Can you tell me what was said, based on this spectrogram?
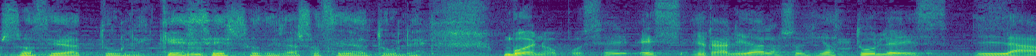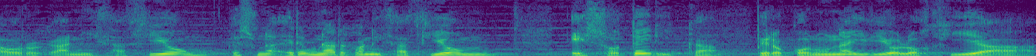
Sociedad Tule. ¿Qué es mm. eso de la Sociedad Tule? Bueno, pues es, en realidad la Sociedad Tule es la organización, es una, era una organización esotérica, pero con una ideología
